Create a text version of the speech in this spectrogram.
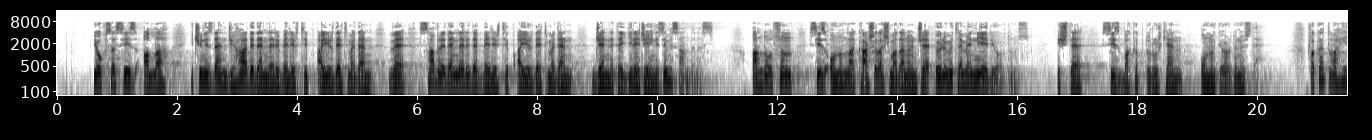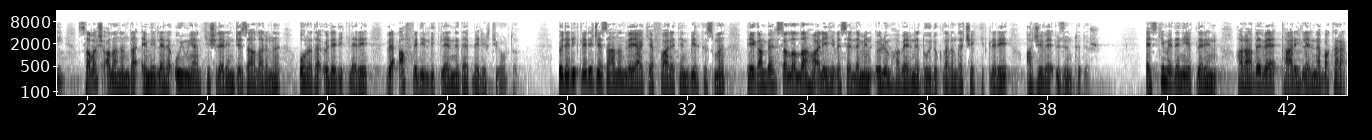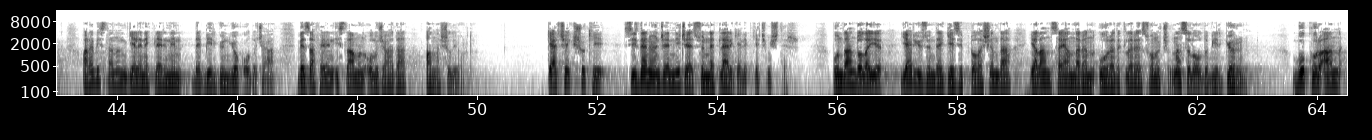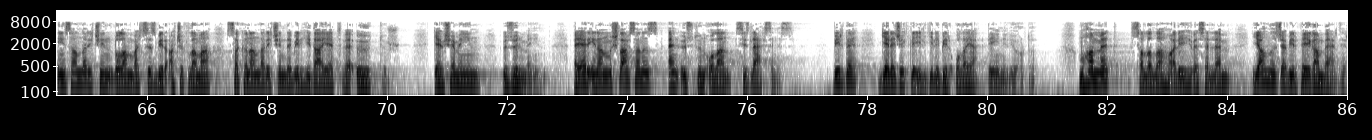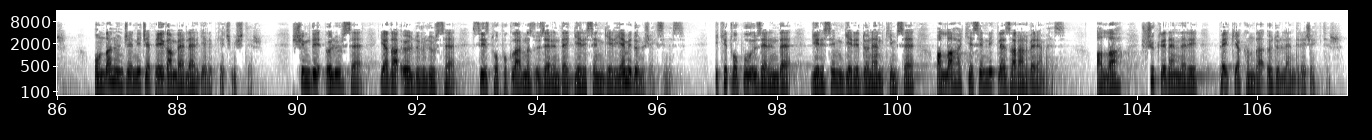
Yoksa siz Allah içinizden cihad edenleri belirtip ayırt etmeden ve sabredenleri de belirtip ayırt etmeden cennete gireceğinizi mi sandınız? Andolsun siz onunla karşılaşmadan önce ölümü temenni ediyordunuz. İşte siz bakıp dururken onu gördünüz de. Fakat vahiy savaş alanında emirlere uymayan kişilerin cezalarını orada ödedikleri ve affedildiklerini de belirtiyordu. Ödedikleri cezanın veya kefaretin bir kısmı Peygamber sallallahu aleyhi ve sellemin ölüm haberini duyduklarında çektikleri acı ve üzüntüdür. Eski medeniyetlerin harabe ve tarihlerine bakarak Arabistan'ın geleneklerinin de bir gün yok olacağı ve zaferin İslam'ın olacağı da anlaşılıyordu. Gerçek şu ki sizden önce nice sünnetler gelip geçmiştir. Bundan dolayı yeryüzünde gezip dolaşın da yalan sayanların uğradıkları sonuç nasıl oldu bir görün. Bu Kur'an insanlar için dolambaçsız bir açıklama, sakınanlar için de bir hidayet ve öğüttür. Gevşemeyin, üzülmeyin. Eğer inanmışlarsanız en üstün olan sizlersiniz. Bir de gelecekle ilgili bir olaya değiniliyordu. Muhammed sallallahu aleyhi ve sellem yalnızca bir peygamberdir. Ondan önce nice peygamberler gelip geçmiştir. Şimdi ölürse ya da öldürülürse siz topuklarınız üzerinde gerisin geriye mi döneceksiniz? İki topuğu üzerinde gerisin geri dönen kimse Allah'a kesinlikle zarar veremez. Allah şükredenleri pek yakında ödüllendirecektir.''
